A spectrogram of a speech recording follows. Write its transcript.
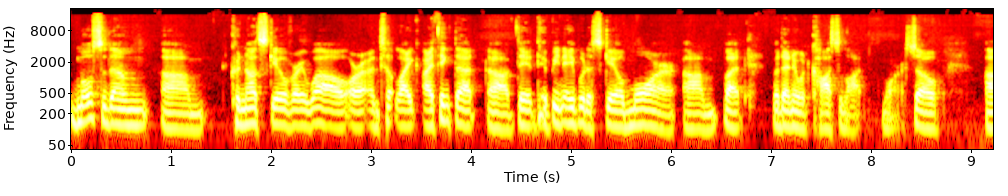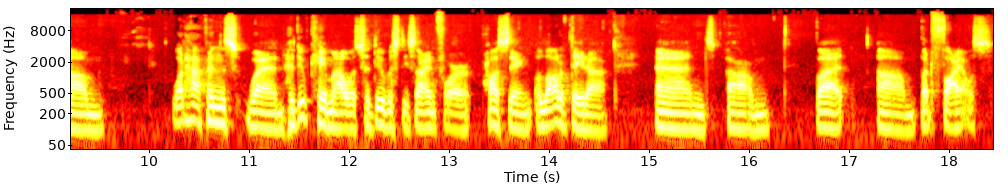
most of them um, could not scale very well, or until like I think that uh, they they've been able to scale more, um, but but then it would cost a lot more. So. Um, what happens when Hadoop came out was Hadoop was designed for processing a lot of data, and um, but um, but files.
